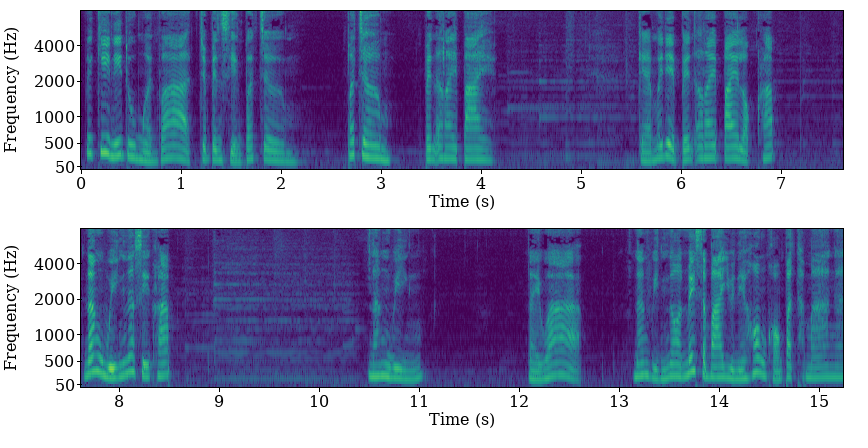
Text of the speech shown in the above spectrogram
เมื่อกี้นี้ดูเหมือนว่าจะเป็นเสียงป้าเจิมป้าเจิมเป็นอะไรไป แกไม่ได้เป็นอะไรไปหรอกครับ นั่งหวิงนะสิครับ นั่งหวิง ไหนว่านั่งหวิงนอนไม่สบายอยู่ในห้องของปัทมาไง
